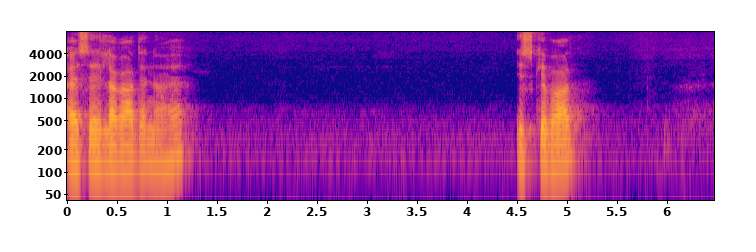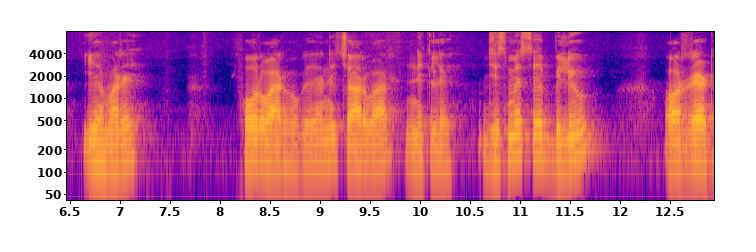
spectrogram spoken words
ऐसे लगा देना है। इसके बाद ये हमारे फोर वायर हो गए, यानी चार वायर निकले, जिसमें से ब्लू और रेड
